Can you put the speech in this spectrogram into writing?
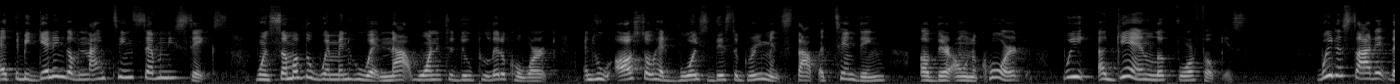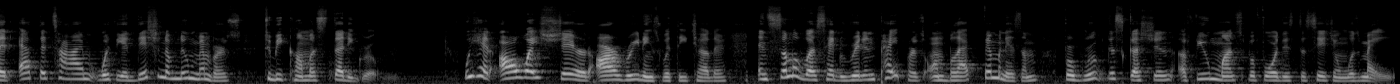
At the beginning of 1976, when some of the women who had not wanted to do political work and who also had voiced disagreements stopped attending of their own accord, we again looked for a focus. We decided that at the time, with the addition of new members, to become a study group. We had always shared our readings with each other, and some of us had written papers on black feminism for group discussion a few months before this decision was made.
